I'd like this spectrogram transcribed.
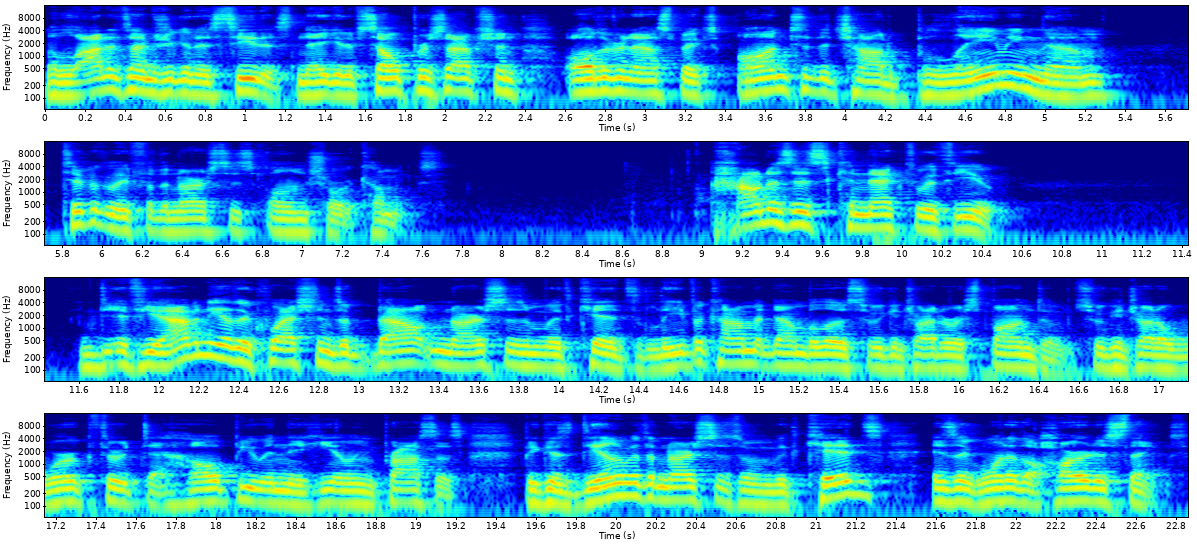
A lot of times you're going to see this negative self perception, all different aspects onto the child, blaming them typically for the narcissist's own shortcomings. How does this connect with you? If you have any other questions about narcissism with kids, leave a comment down below so we can try to respond to them, so we can try to work through it to help you in the healing process. Because dealing with a narcissism with kids is like one of the hardest things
